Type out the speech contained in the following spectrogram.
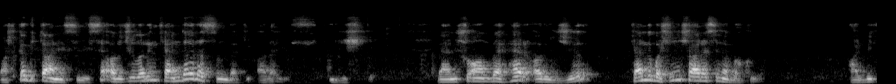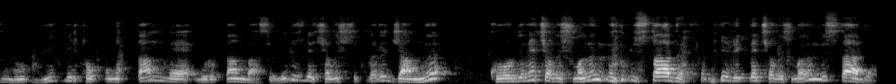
Başka bir tanesi ise arıcıların kendi arasındaki arayüz, ilişki. Yani şu anda her arıcı kendi başının çaresine bakıyor. Halbuki bu büyük bir topluluktan ve gruptan bahsediyoruz ve çalıştıkları canlı koordine çalışmanın üstadı, birlikte çalışmanın üstadı.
